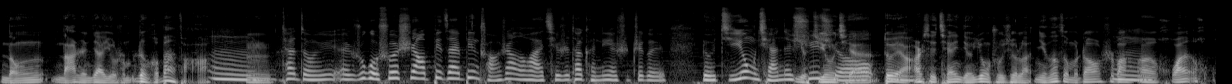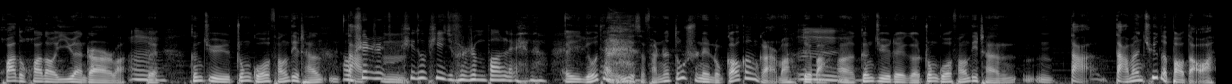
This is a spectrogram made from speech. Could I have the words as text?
能拿人家有什么任何办法。嗯，他等于呃，如果说是要病在病床上的话，其实他肯定也是这个有急用钱的需求。急用钱，对啊，而且钱已经用出去了，你能怎么着是吧？啊，还花都花到医院这儿了。对，根据中国房地产，甚至 P to P 就是这么暴雷的。哎，有点意思，反正都是那种高杠杆嘛，对吧？啊，根据这个中国房地产嗯大大湾区的报道啊，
